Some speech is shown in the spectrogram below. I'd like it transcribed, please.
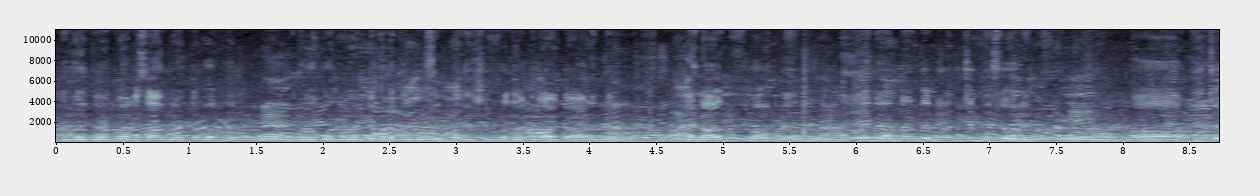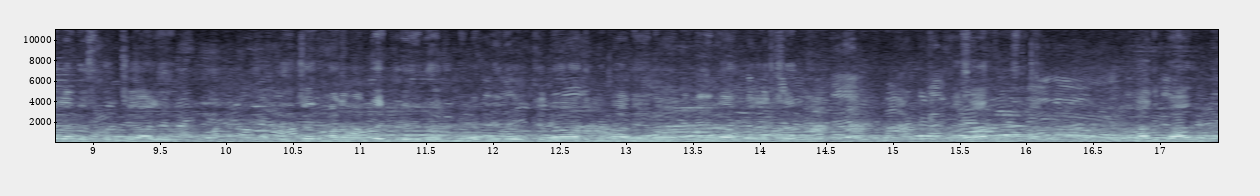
ఇరవై కోట్లు ఒక సాంగ్ పెట్టబోద్దు ఇరవై కోట్లు పెట్టి మన తెలుగు సినిమా తీసి ప్రజలకు ఆనందం అండ్ ఆల్సో మెయిన్ మెయిన్ ఏంటంటే మంచి మెసేజ్ టీచర్లను రెస్పెక్ట్ చేయాలి టీచర్ మనం అంతా ఇప్పుడు ఈ రోజు నుండి మీరు కెమెరా పట్టుకున్నా నేను నేను లెక్చర్ సార్ ప్రిన్సిపల్ అది బాగుంది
